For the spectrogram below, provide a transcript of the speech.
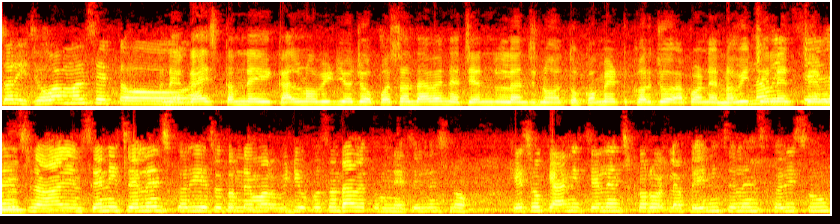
સોરી જોવા મળશે તો અને ગાઈસ તમને એ કાલનો વીડિયો જો પસંદ આવે ને ચેલેન્જ નો તો કમેન્ટ કરજો. આપણને નવી ચેલેન્જ ચેલેન્જ ચેલેન્જ શેની ચેલેન્જ કરીએ જો તમને અમારો વીડિયો પસંદ આવે તો અમને ચેલેન્જનો કહેજો કે આની ચેલેન્જ કરો એટલે આપણે એની ચેલેન્જ કરીશું.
